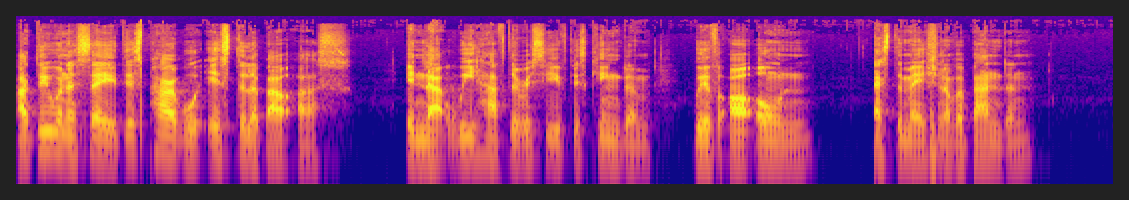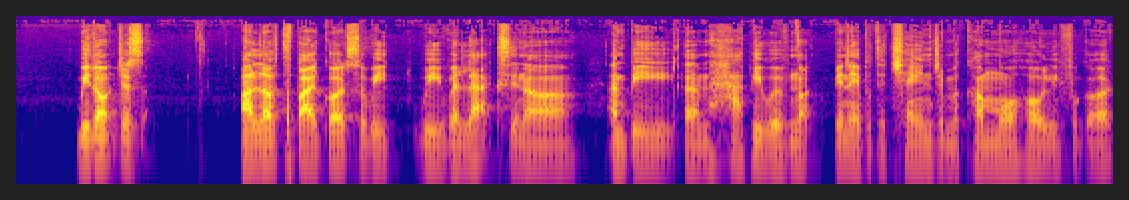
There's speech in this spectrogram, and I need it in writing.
I do want to say this parable is still about us in that we have to receive this kingdom with our own estimation of abandon. We don't just are loved by God, so we, we relax in our and be um, happy with not being able to change and become more holy for God.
